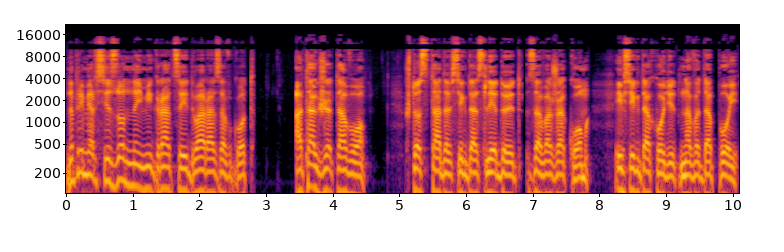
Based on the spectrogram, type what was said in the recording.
например, сезонной миграции два раза в год, а также того, что стадо всегда следует за вожаком и всегда ходит на водопой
